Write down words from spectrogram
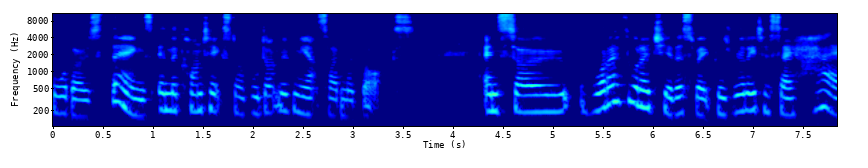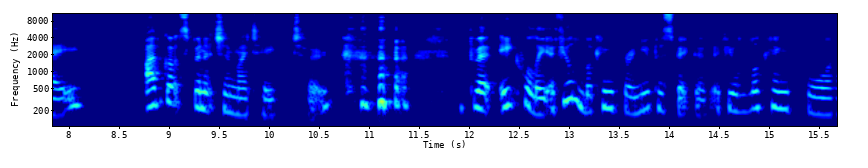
for those things in the context of, well, don't move me outside my box. And so, what I thought I'd share this week was really to say, hey, I've got spinach in my teeth too. but equally, if you're looking for a new perspective, if you're looking for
